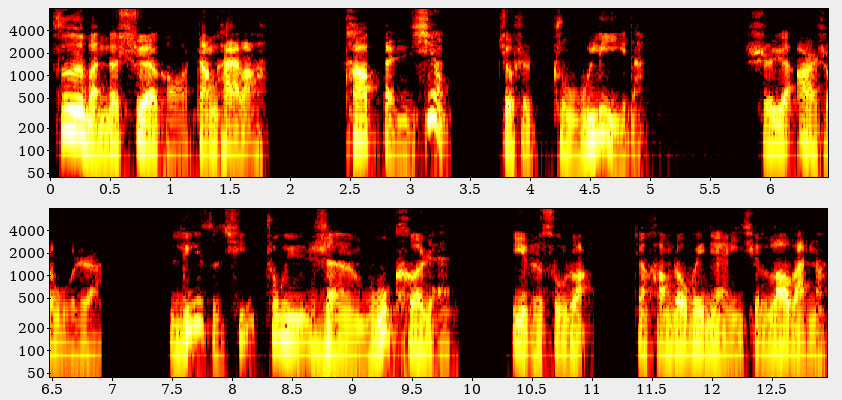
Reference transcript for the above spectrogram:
资本的血口张开了啊，它本性就是逐利的。十月二十五日啊，李子柒终于忍无可忍，一纸诉状将杭州微念一期老板呢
